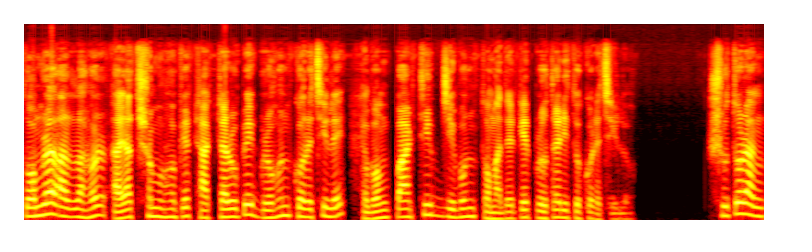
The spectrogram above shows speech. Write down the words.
তোমরা আল্লাহর আয়াতসমূহকে ঠাট্টারূপে গ্রহণ করেছিলে এবং পার্থিব জীবন তোমাদেরকে প্রতারিত করেছিল। সুতরাং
